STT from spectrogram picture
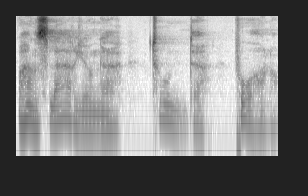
Och hans lärjungar trodde på honom.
